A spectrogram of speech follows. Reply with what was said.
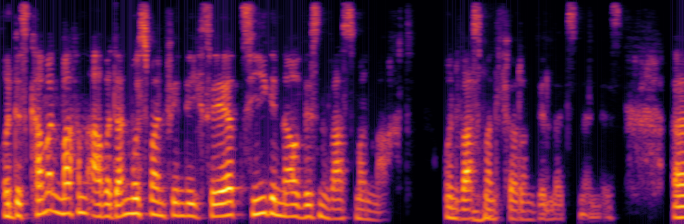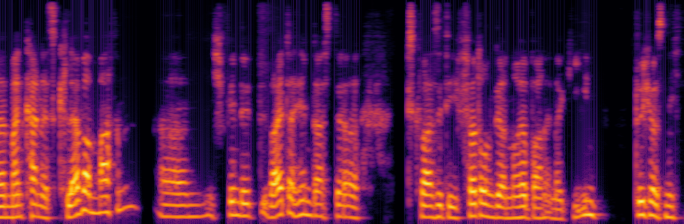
und das kann man machen, aber dann muss man, finde ich, sehr zielgenau wissen, was man macht und was mhm. man fördern will letzten Endes. Äh, man kann es clever machen. Ähm, ich finde weiterhin, dass der quasi die Förderung der erneuerbaren Energien durchaus nicht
